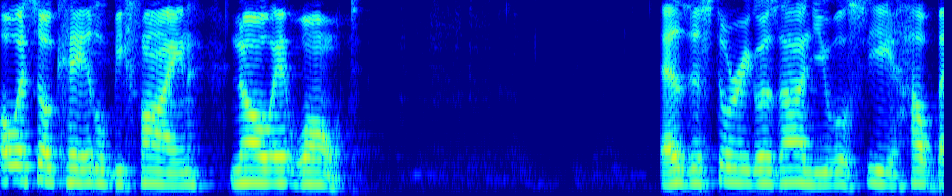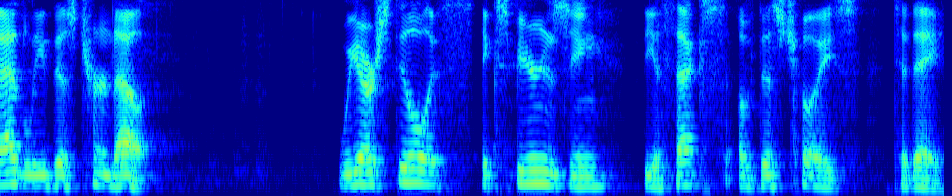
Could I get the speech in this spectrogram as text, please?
oh, it's okay, it'll be fine, no, it won't. As this story goes on, you will see how badly this turned out we are still experiencing the effects of this choice today.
